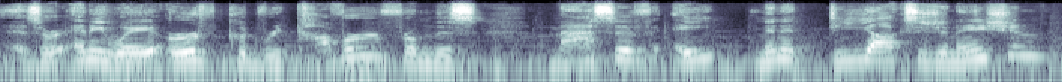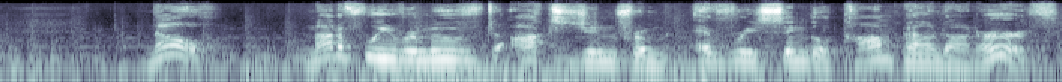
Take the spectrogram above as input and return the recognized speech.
Is there any way Earth could recover from this massive 8 minute deoxygenation? No, not if we removed oxygen from every single compound on Earth.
